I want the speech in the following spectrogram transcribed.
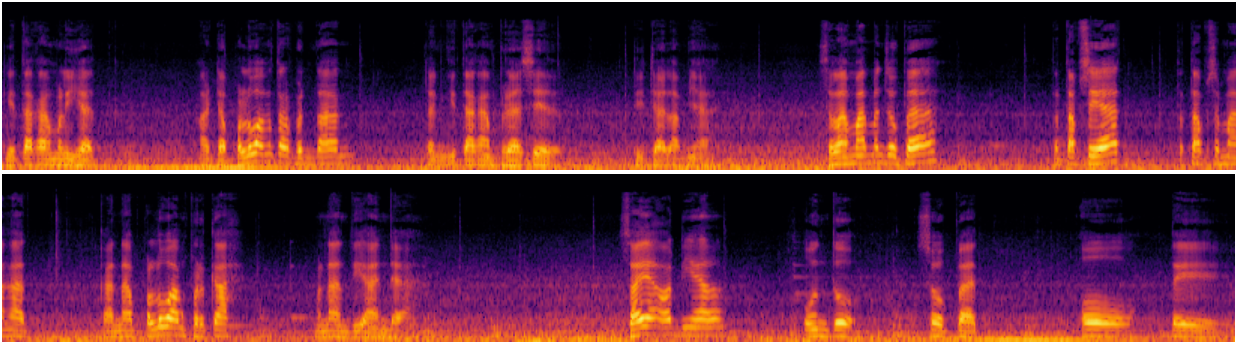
kita akan melihat ada peluang terbentang dan kita akan berhasil di dalamnya. Selamat mencoba, tetap sehat, tetap semangat, karena peluang berkah menanti Anda. Saya Oniel untuk Sobat OTW.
